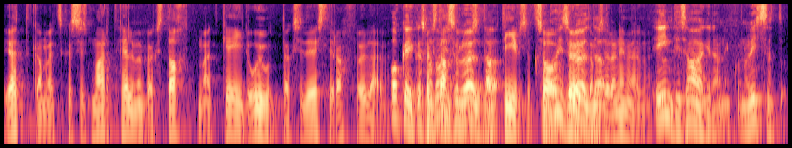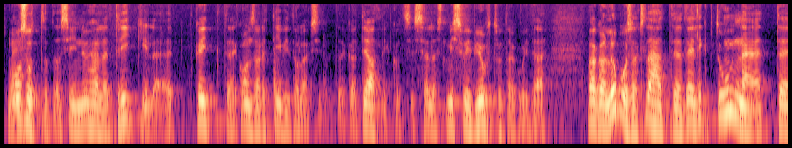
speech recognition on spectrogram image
jätkame, et kas siis Mart Helme peaks tahtma, et geid ujutaksid Eesti rahva üle? okei okay,, kas ma tohin sulle öelda, aktiivselt soov, töötame selle nimel? endise ajakirjanikuna lihtsalt Nii. osutada siin ühele trikile, et kõik te konservatiivid oleksid ka teadlikud siis sellest, mis võib juhtuda, kui te väga lõbusaks lähete ja teil tekib tunne, et te,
